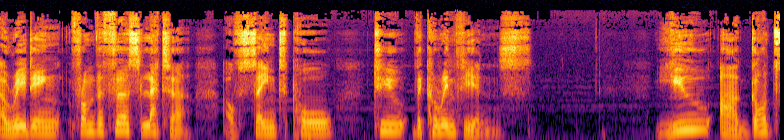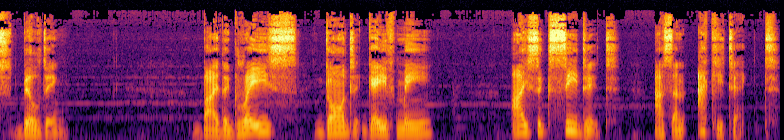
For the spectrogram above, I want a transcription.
A reading from the first letter of St. Paul to the Corinthians. You are God's building. By the grace God gave me, I succeeded as an architect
